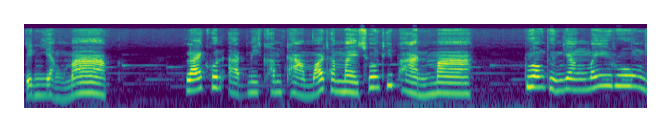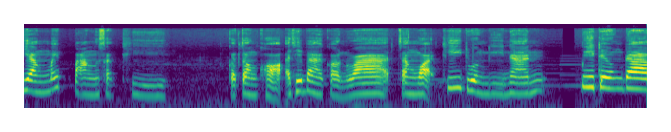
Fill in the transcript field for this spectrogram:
เป็นอย่างมาก หลายคนอาจมีคำถามว่าทำไมช่วงที่ผ่านมา ดวงถึงยังไม่รุ่งยังไม่ปังสักที ก็ต้องขออธิบายก่อนว่า จังหวะที่ดวงดีนั้น มีดวงดาว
